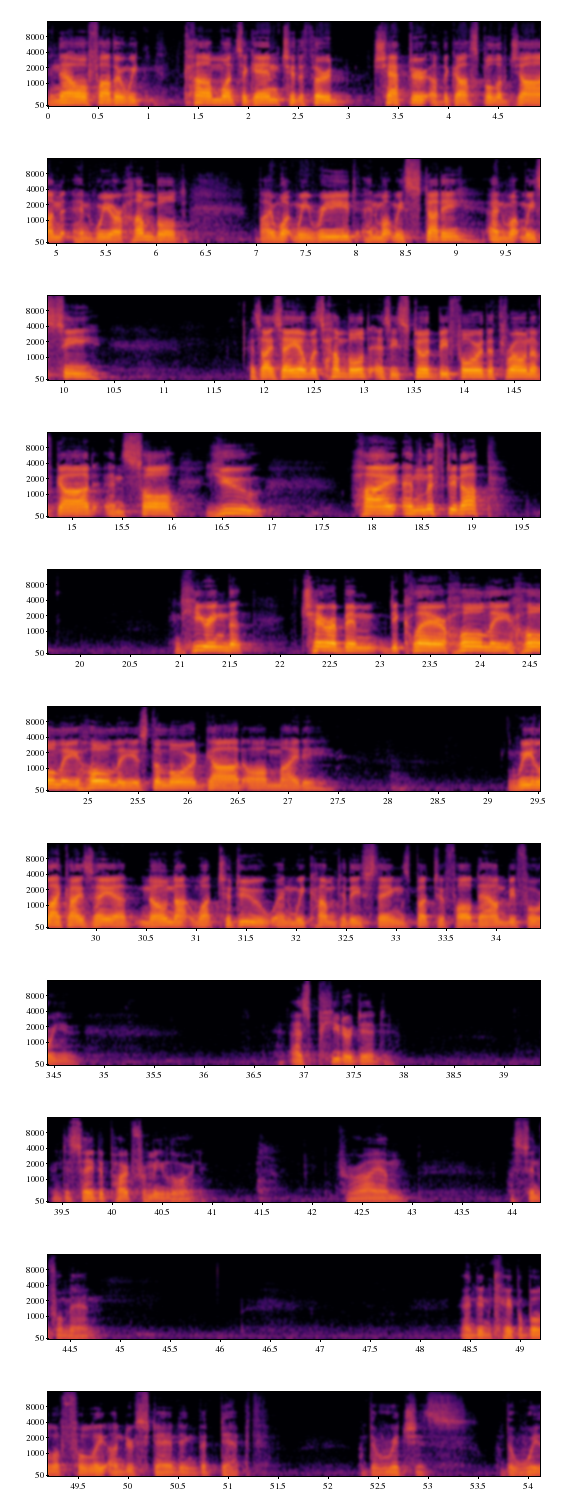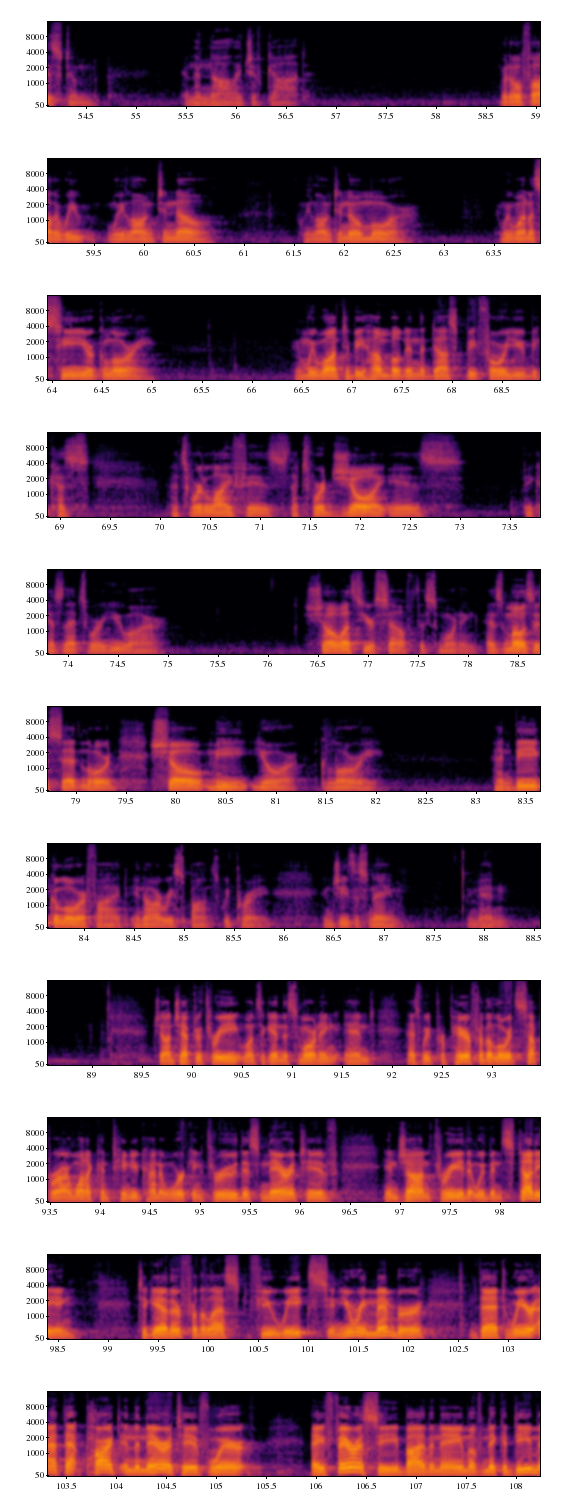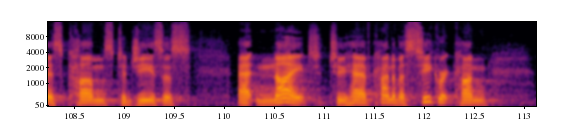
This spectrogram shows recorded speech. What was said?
And now, oh Father, we come once again to the third chapter of the Gospel of John, and we are humbled by what we read and what we study and what we see. As Isaiah was humbled as he stood before the throne of God and saw you high and lifted up, and hearing the cherubim declare, Holy, holy, holy is the Lord God Almighty. We, like Isaiah, know not what to do when we come to these things, but to fall down before you, as Peter did, and to say, Depart from me, Lord, for I am a sinful man and incapable of fully understanding the depth of the riches, the wisdom, and the knowledge of God. But, oh Father, we, we long to know. We long to know more. We want to see your glory. And we want to be humbled in the dust before you because that's where life is, that's where joy is, because that's where you are. Show us yourself this morning. As Moses said, Lord, show me your glory and be glorified in our response, we pray. In Jesus' name, amen. John chapter 3, once again this morning. And as we prepare for the Lord's Supper, I want to continue kind of working through this narrative in John 3 that we've been studying together for the last few weeks. And you remember that we are at that part in the narrative where a Pharisee by the name of Nicodemus comes to Jesus at night to have kind of a secret con-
